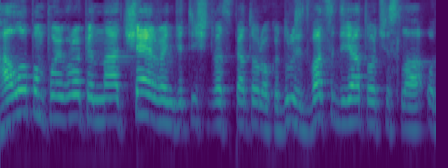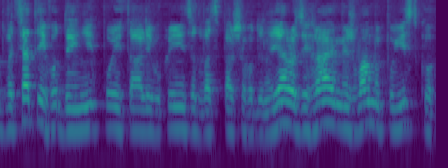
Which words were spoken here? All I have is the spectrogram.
Галопом по Європі на червень 2025 року. Друзі, 29 числа о 20-й годині по Італії, в Україні це 21 година. Я розіграю між вами поїздку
